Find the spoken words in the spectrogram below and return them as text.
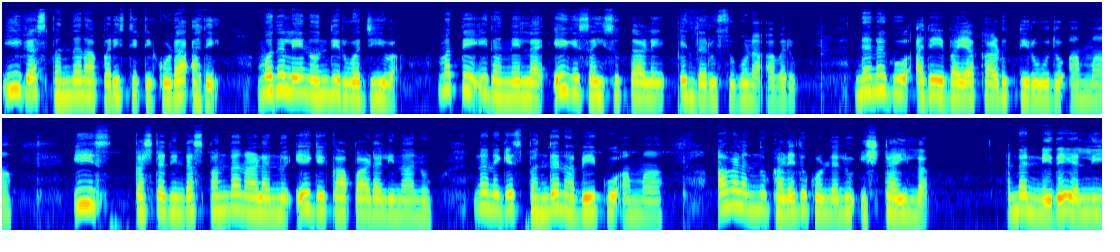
ಈಗ ಸ್ಪಂದನ ಪರಿಸ್ಥಿತಿ ಕೂಡ ಅದೇ. ಮೊದಲೇ ನೊಂದಿರುವ ಜೀವ, ಮತ್ತೆ ಇದನ್ನೆಲ್ಲ ಹೇಗೆ ಸಹಿಸುತ್ತಾಳೆ ಎಂದರು ಸುಗುಣ ಅವರು. ನನಗೂ ಅದೇ ಭಯ ಕಾಡುತ್ತಿರುವುದು ಅಮ್ಮ. ಈ ಕಷ್ಟದಿಂದ ಸ್ಪಂದನಾಳನ್ನು ಹೇಗೆ ಕಾಪಾಡಲಿ ನಾನು? ನನಗೆ ಸ್ಪಂದನ ಬೇಕು ಅಮ್ಮ. ಅವಳನ್ನು ಕಳೆದುಕೊಳ್ಳಲು ಇಷ್ಟ ಇಲ್ಲ. ನನ್ನೆದೆಯಲ್ಲಿ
